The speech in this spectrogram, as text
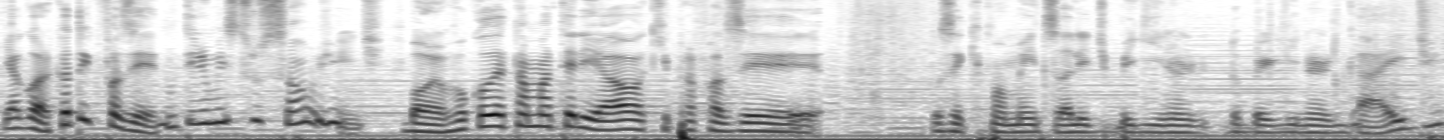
e agora, o que eu tenho que fazer? Não tem nenhuma instrução, gente. Bom, eu vou coletar material aqui pra fazer os equipamentos ali de beginner do beginner guide.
